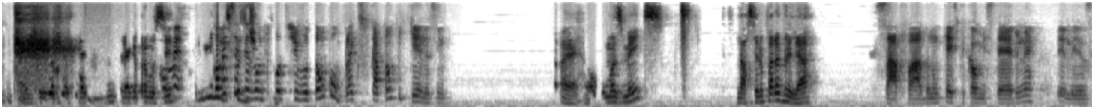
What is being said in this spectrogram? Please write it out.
A entrega pra você. Como é, como é que você fez um dispositivo tão complexo ficar tão pequeno assim? É, algumas mentes nasceram para brilhar. Safado, não quer explicar o mistério, né? Beleza.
